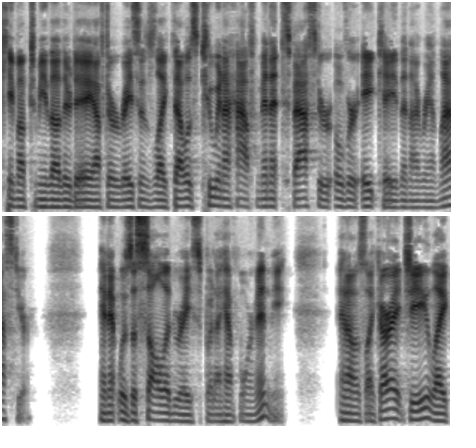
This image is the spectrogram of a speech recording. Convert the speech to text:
came up to me the other day after a race and was like, that was two and a half minutes faster over 8K than I ran last year. And it was a solid race, but I have more in me. And I was like, all right, G, like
